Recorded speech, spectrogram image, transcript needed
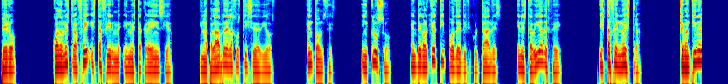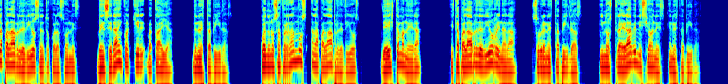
pero cuando nuestra fe está firme en nuestra creencia en la palabra de la justicia de Dios, entonces, incluso entre cualquier tipo de dificultades en nuestra vida de fe, esta fe nuestra, que mantiene la palabra de Dios en nuestros corazones, vencerá en cualquier batalla de nuestras vidas. Cuando nos aferramos a la palabra de Dios de esta manera, esta palabra de Dios reinará sobre nuestras vidas y nos traerá bendiciones en nuestras vidas.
